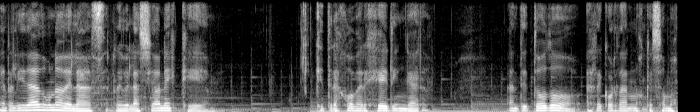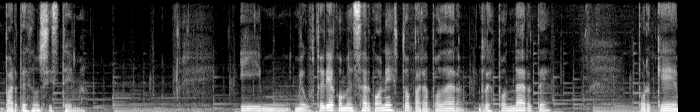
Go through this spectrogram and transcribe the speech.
En realidad, una de las revelaciones que, que trajo Hellinger, ante todo, es recordarnos que somos partes de un sistema. Y me gustaría comenzar con esto para poder responderte, porque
